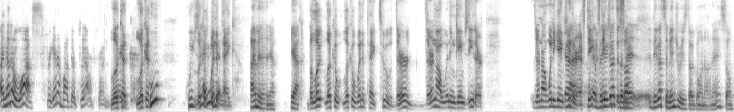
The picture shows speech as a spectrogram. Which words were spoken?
Another loss. Forget about their playoff run. Look Like, at look at who? Who look saying? at Winnipeg. I'm in, yeah. Yeah. But look look at look at Winnipeg too. They're they're not winning games either. They're not winning games either. If they Yeah, if they, they, got some up, they got some injuries though going on, eh? So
